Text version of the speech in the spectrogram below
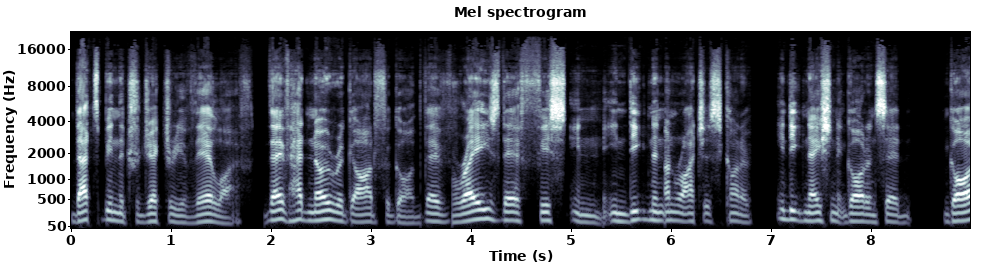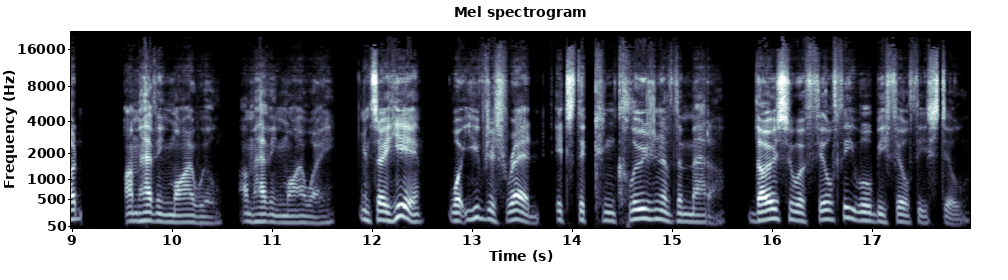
That's been the trajectory of their life. They've had no regard for God. They've raised their fist in indignant, unrighteous kind of indignation at God and said, God, I'm having my will. I'm having my way. And so here, what you've just read, it's the conclusion of the matter. Those who are filthy will be filthy still.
